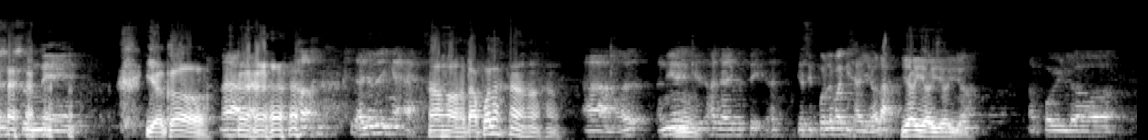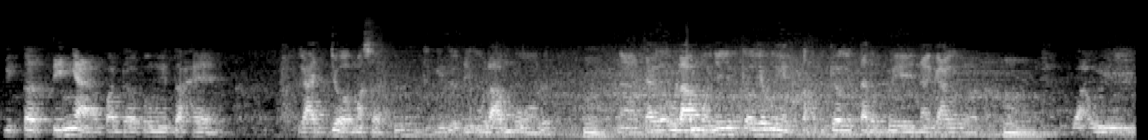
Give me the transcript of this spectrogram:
maksudnya. Ya ke? Nah, saya tak ingat eh. Ha ha, tak apalah. Ha ha ha. Ah, ini hmm. saya petik kesimpulan bagi saya lah. Ya ya ya ya. Apabila kita tinggal pada pemerintahan raja masa tu gitu di ulama tu. Hmm. Nah, cara ulamanya juga orang mengetah bukan kita lebih negara. Hmm. Buat wi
